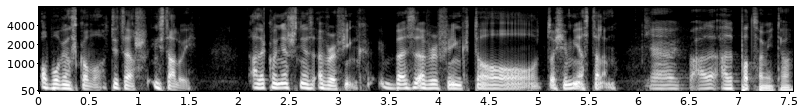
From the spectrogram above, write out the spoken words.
obowiązkowo, ty też instaluj. Ale koniecznie z Everything. Bez Everything to, to się mija z celem. Ja, ale, ale po co mi to?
